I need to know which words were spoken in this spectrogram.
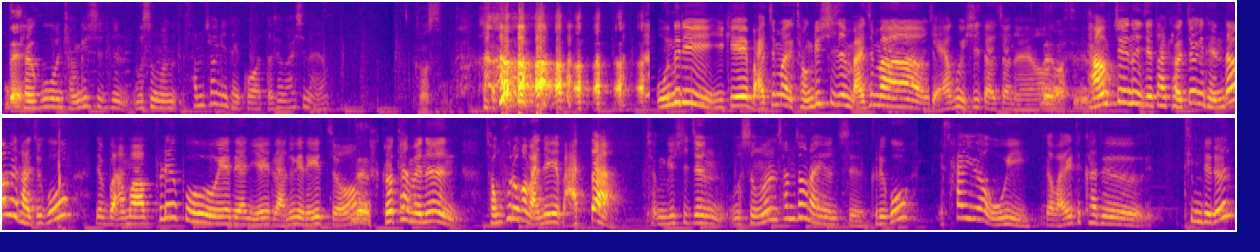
네. 결국은 정규 시즌 우승은 삼성이 될 것 같다 생각하시나요? 그렇습니다. 오늘이 이게 마지막 정규 시즌 마지막 야구 이시다잖아요. 네, 맞습니다. 다음 주에는 이제 다 결정이 된 다음에 가지고 뭐 아마 플레이오프에 대한 이야기를 나누게 되겠죠. 네. 그렇다면은 정프로가 만약에 맞다. 정규 시즌 우승은 삼성 라이온즈 그리고 4위와 5위 그러니까 와일드카드 팀들은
